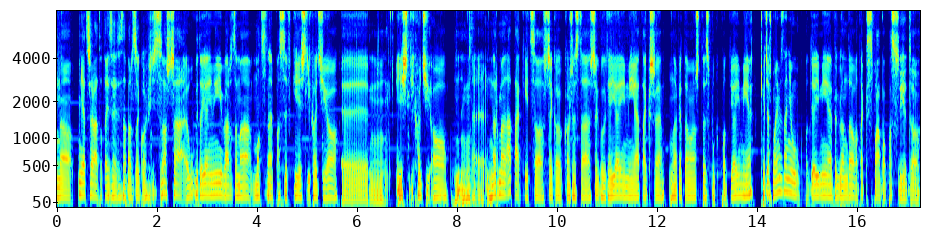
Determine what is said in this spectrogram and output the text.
no, nie trzeba tutaj za, za bardzo głosić, zwłaszcza łuk do Yoimi bardzo ma mocne pasywki, jeśli chodzi o, e, mm, jeśli chodzi o mm, e, normal ataki, co, z czego korzysta szczególnie Yoimi, a także, no wiadomo, że to jest łuk pod Yoimi, chociaż moim zdaniem łuk pod Yoimi wyglądowo tak słabo pasuje do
